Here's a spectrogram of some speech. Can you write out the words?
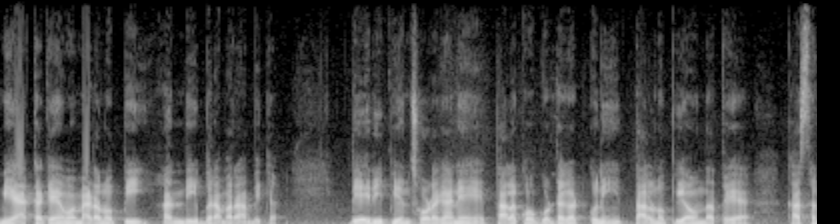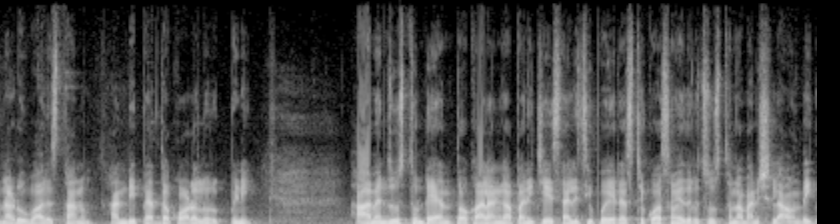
మీ అక్కకేమో మెడ నొప్పి అంది భ్రమరాంబిక. దేదీప్యం చూడగానే తలకో గుడ్డ కట్టుకుని తలనొప్పిగా ఉంది అత్తయ్య. కాస్త నడువు వాలుస్తాను అంది పెద్ద కోడలు రుక్మిణి. ఆమెను చూస్తుంటే ఎంతో కాలంగా పనిచేసి అలిసిపోయి రెస్ట్ కోసం ఎదురు చూస్తున్న మనిషిలా ఉంది.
